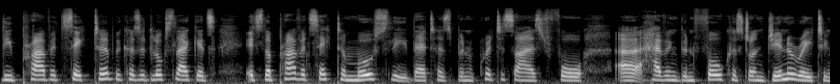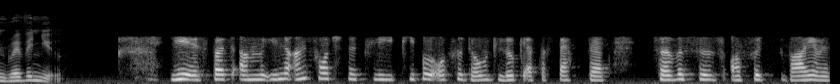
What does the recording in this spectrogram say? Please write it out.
the private sector, because it looks like it's it's the private sector mostly that has been criticized for uh, having been focused on generating revenue. Yes, but um, you know, unfortunately, people also don't look at the fact that services offered via a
